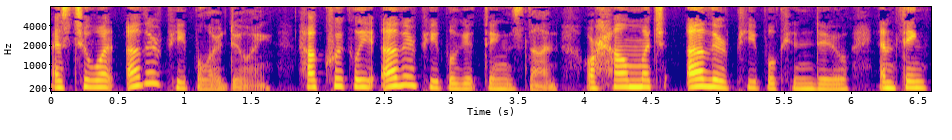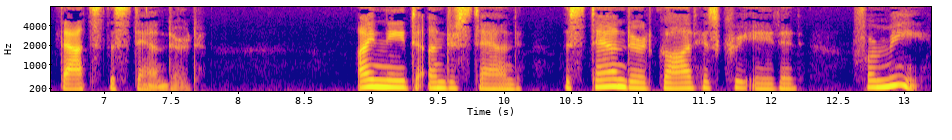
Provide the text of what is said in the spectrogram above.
as to what other people are doing, how quickly other people get things done, or how much other people can do and think that's the standard. I need to understand the standard God has created for me.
